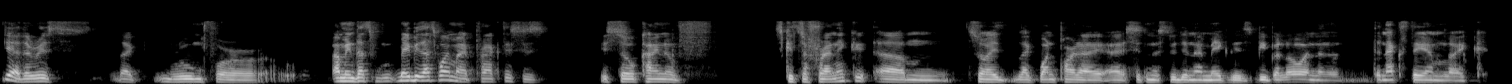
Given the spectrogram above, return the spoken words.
yeah, there is like room for. I mean, that's maybe that's why my practice is is so kind of schizophrenic. Um, so I like one part I, I sit in the studio and I make this bibelot, and then the next day I'm like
